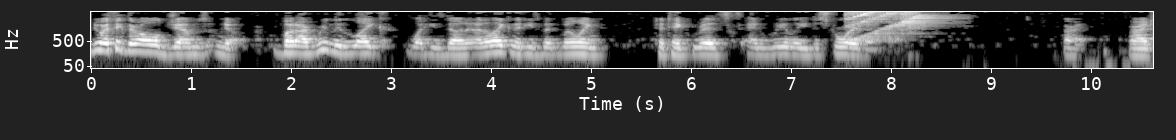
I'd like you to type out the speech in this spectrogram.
do I think they're all gems? No, but I really like what he's done, and I like that he's been willing to take risks and really destroy them. All right, all right.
